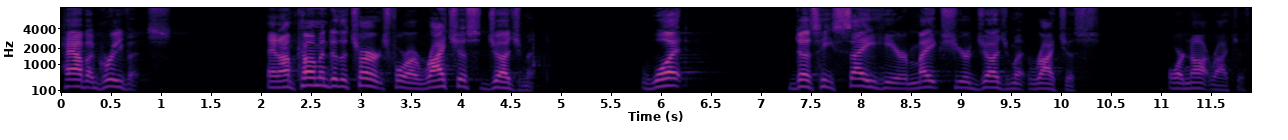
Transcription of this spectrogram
have a grievance, and I'm coming to the church for a righteous judgment, what does he say here makes your judgment righteous or not righteous?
